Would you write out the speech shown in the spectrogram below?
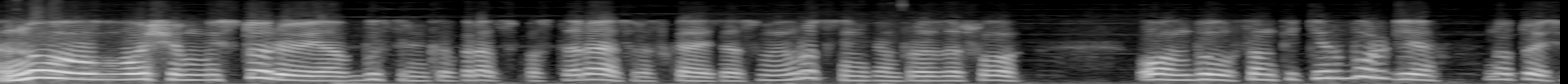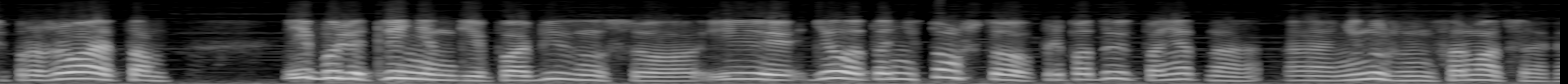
Ну, в общем, историю я быстренько, вкратце постараюсь рассказать. А с моим родственником произошло. Он был в Санкт-Петербурге, ну, то есть проживает там. И были тренинги по бизнесу. И дело-то не в том, что преподают, понятно, э, ненужную информацию.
